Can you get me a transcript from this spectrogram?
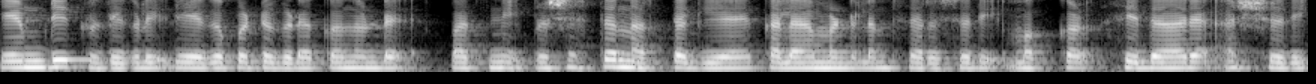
എം ഡി കൃതികളിൽ രേഖപ്പെട്ടു കിടക്കുന്നുണ്ട്. പത്നി പ്രശസ്ത നർത്തകിയായ കലാമണ്ഡലം സരസ്വതി മക്കൾ സിതാര അശ്വതി.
